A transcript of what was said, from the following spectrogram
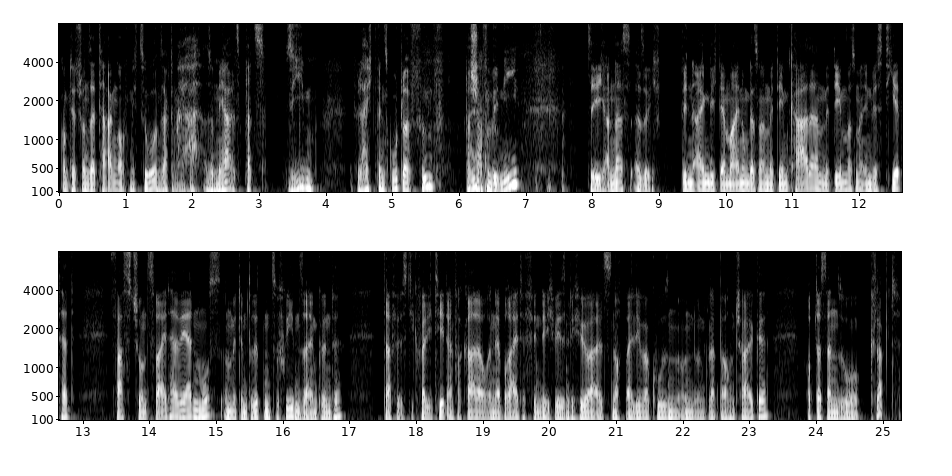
kommt jetzt schon seit Tagen auf mich zu und sagt immer, ja, also mehr als Platz sieben, vielleicht, wenn es gut läuft, fünf. Das schaffen wir nie. Sehe ich anders. Also ich bin eigentlich der Meinung, dass man mit dem Kader, mit dem, was man investiert hat, fast schon Zweiter werden muss und mit dem Dritten zufrieden sein könnte. Dafür ist die Qualität einfach gerade auch in der Breite, finde ich, wesentlich höher als noch bei Leverkusen und, und Gladbach und Schalke. Ob das dann so klappt,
